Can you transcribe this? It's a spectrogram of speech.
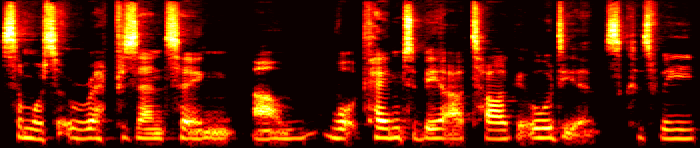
someone sort of representing um, what came to be our target audience, because we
